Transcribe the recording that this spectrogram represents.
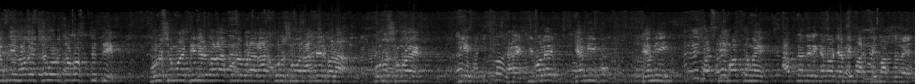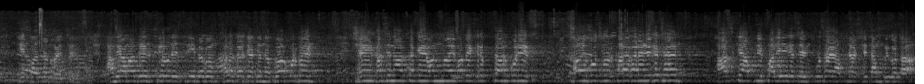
এমনিভাবে জোর জবস্থিতি কোনো সময় দিনের বেলা কোনো বেলা রাত কোনো সময় রাতের বেলা কোনো সময় কি- হ্যাঁ, কি বলে? জ্যামি জ্যামি প্রার্থীর মাধ্যমে আপনাদের এখানেও জ্যামি প্রার্থীর মাধ্যমে নির্বাচন হয়েছে। আমি আমাদের প্রিয় নেত্রী বেগম খালেদা জিয়ার জন্য দোয়া করবেন। শেখ হাসিনা তাকে অন্যায়ভাবে গ্রেপ্তার করে ছয় বছর কারাগারে রেখেছেন। আজকে আপনি পালিয়ে গেছেন। কোথায় আপনার সে দাম্ভিকতা?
